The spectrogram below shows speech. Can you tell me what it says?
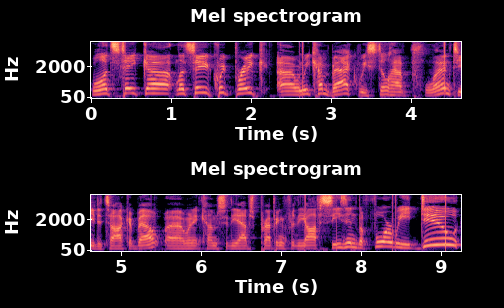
Well, let's take uh, let's take a quick break. Uh, when we come back, we still have plenty to talk about uh, when it comes to the Avs prepping for the off season. Before we do,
